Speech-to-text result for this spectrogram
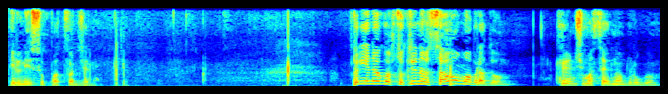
ili nisu potvrđeni. Prije nego što krenemo sa ovom obradom krenut ćemo sa jednom drugom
